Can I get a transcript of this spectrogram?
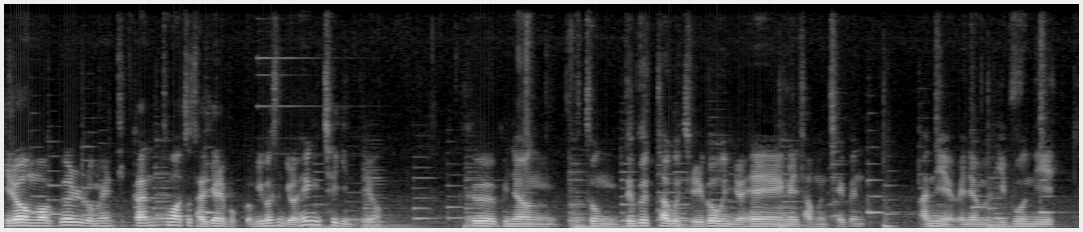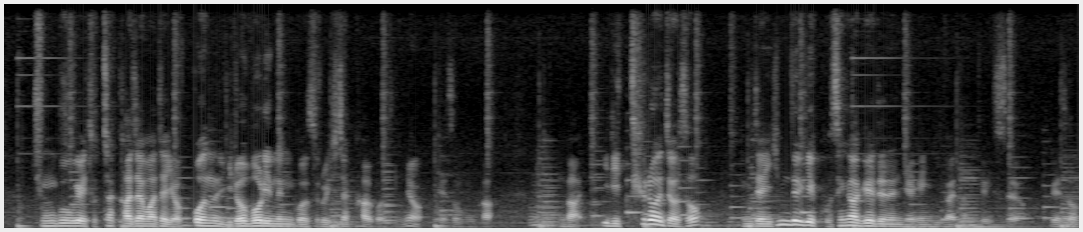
길어먹을 로맨틱한 토마토 달걀 볶음 이것은 여행 책인데요. 그 그냥 보통 느긋하고 즐거운 여행을 담은 책은 아니에요. 왜냐면 이분이 중국에 도착하자마자 여권을 잃어버리는 것으로 시작하거든요. 그래서 뭔가 뭔가 일이 틀어져서 굉장히 힘들게 고생하게 되는 여행기가 담겨 있어요. 그래서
